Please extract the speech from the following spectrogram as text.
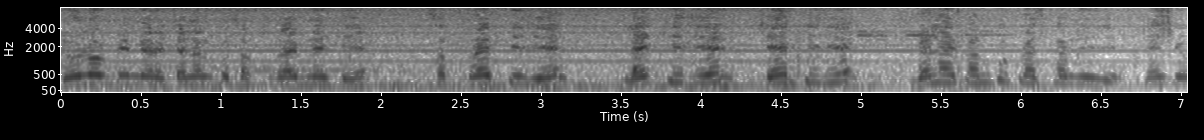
जो लोग भी मेरे चैनल को सब्सक्राइब नहीं किए सब्सक्राइब कीजिए लाइक कीजिए शेयर कीजिए बेल आइकन को प्रेस कर दीजिए। थैंक यू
